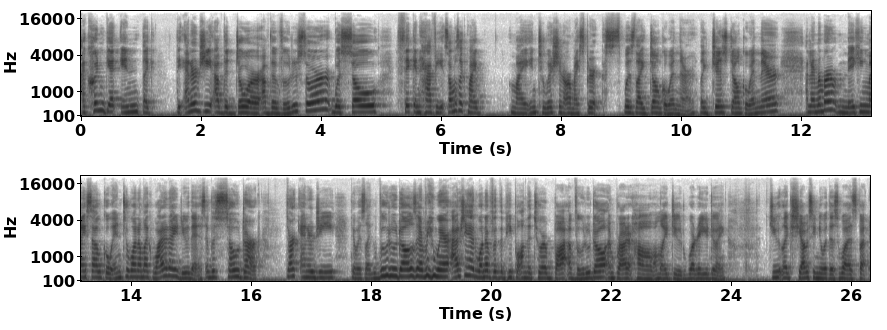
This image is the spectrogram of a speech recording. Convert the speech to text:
I couldn't get in, like, the energy of the door of the voodoo store was so thick and heavy. It's almost like my my intuition or my spirit was like don't go in there like just don't go in there and i remember making myself go into one i'm like why did i do this it was so dark dark energy. There was like voodoo dolls everywhere. I actually had one of the people on the tour bought a voodoo doll and brought it home. I'm like, dude, what are you doing? Do you like she obviously knew what this was, but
